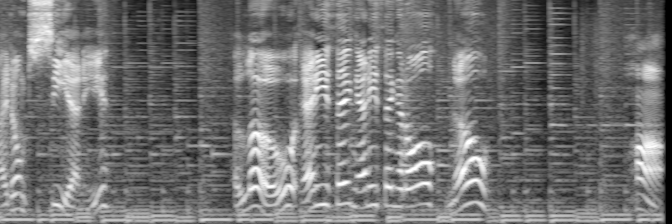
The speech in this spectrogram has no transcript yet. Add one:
I don't see any. Hello? Anything? Anything at all? No? Huh.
